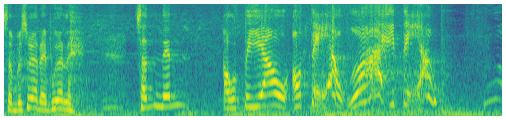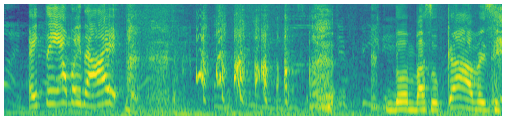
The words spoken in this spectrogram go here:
ฉันไม่ช่วยอะไรเพื่อนเลย ฉันเน้นเอาเตียว เอาเตียวเอ้ยไอเตียว ไอเตียวไปไหน โดนบาซูก้าไปสิ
